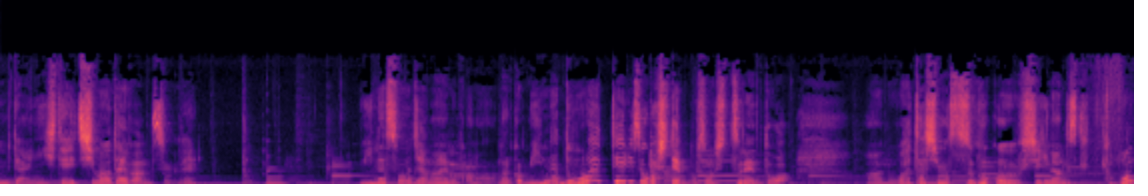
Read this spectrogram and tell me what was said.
みたいにしてしまうタイプなんですよね。みんなそうじゃないのかな？なんかみんなどうやってやり過ごしてんの？その失恋とは。あの私はすごく不思議なんですけど本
